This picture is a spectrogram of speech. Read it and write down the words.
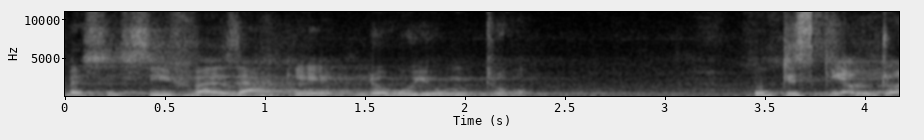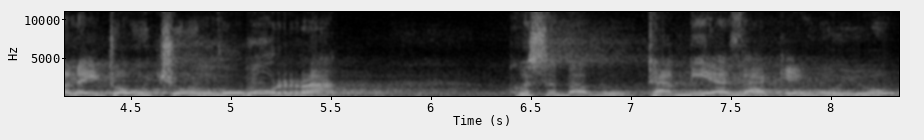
basi sifa zake ndo huyu mtu. Ukisikia mtu anaitwa uchungu, murra, kwa sababu tabia zake huyu.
